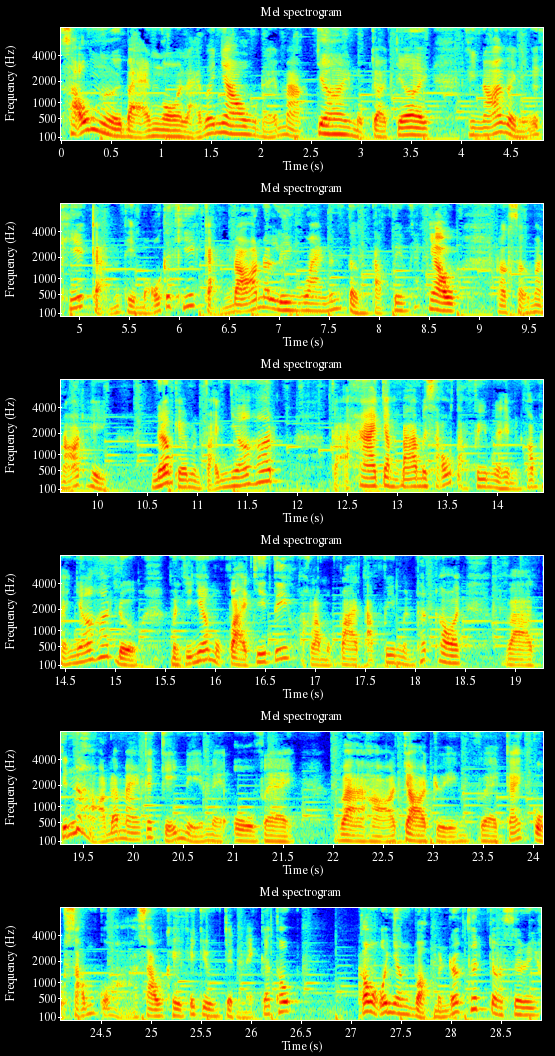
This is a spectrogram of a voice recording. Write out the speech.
Sáu người bạn ngồi lại với nhau để mà chơi một trò chơi. Khi nói về những cái khía cạnh thì mỗi cái khía cạnh đó nó liên quan đến từng tập phim khác nhau. Thật sự mà nói thì nếu kêu mình phải nhớ hết cả 236 tập phim này thì mình không thể nhớ hết được. Mình chỉ nhớ một vài chi tiết hoặc là một vài tập phim mình thích thôi. Và chính họ đã mang cái kỷ niệm này ùa về và họ trò chuyện về cái cuộc sống của họ sau khi cái chương trình này kết thúc. Có một cái nhân vật mình rất thích trong series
